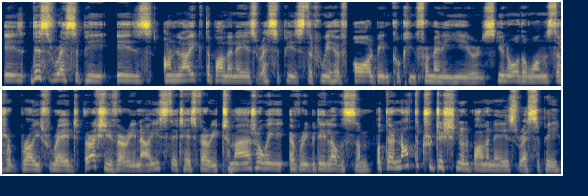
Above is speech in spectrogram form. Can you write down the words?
Is This recipe is unlike the Bolognese recipes that we have all been cooking for many years. You know, the ones that are bright red. They're actually actually very nice. They taste very tomatoey. Everybody loves them. But they're not the traditional bolognese recipe.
